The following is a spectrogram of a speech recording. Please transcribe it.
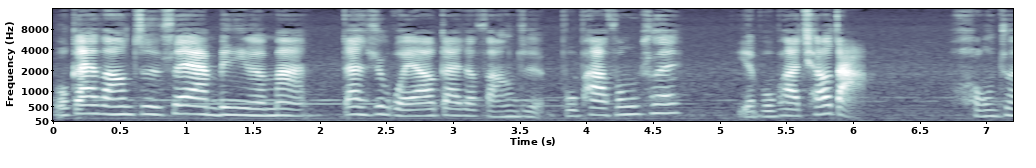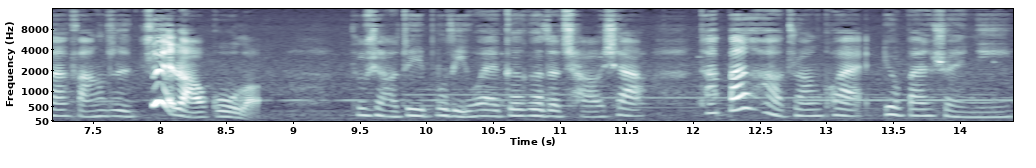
我盖房子虽然比你们慢，但是我要盖的房子不怕风吹，也不怕敲打，红砖房子最牢固了。”猪小弟不理会哥哥的嘲笑，他搬好砖块，又搬水泥。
